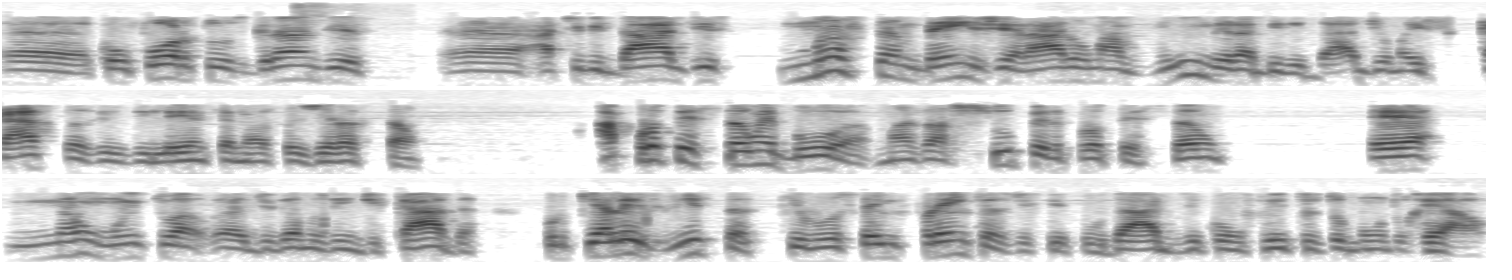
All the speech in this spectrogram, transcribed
eh, confortos, grandes eh, atividades, mas também geraram uma vulnerabilidade, uma escassa resiliência nessa geração. A proteção é boa, mas a superproteção é não muito, eh, digamos, indicada, porque ela evita que você enfrente as dificuldades e conflitos do mundo real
